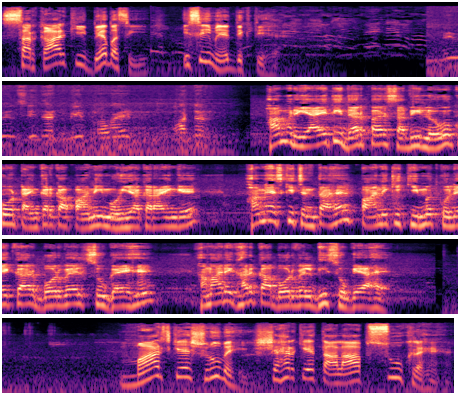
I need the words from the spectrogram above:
सरकार की बेबसी इसी में दिखती है। हम रियायती दर पर सभी लोगों को टैंकर का पानी मुहैया कराएँगे। हमें इसकी चिंता है पानी की कीमत को लेकर बोरवेल सूख गए हैं। हमारे घर का बोरवेल भी सूख गया है। मार्च के शुरू में ही शहर के तालाब सूख रहे हैं।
